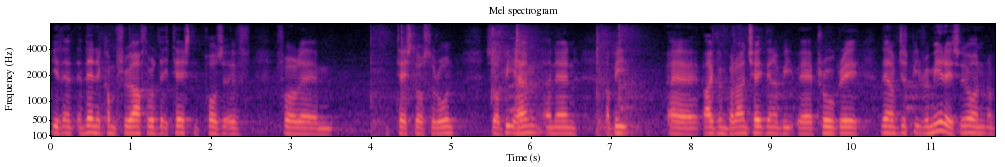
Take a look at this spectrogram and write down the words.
And then it come through afterward that he tested positive for um, testosterone. So I beat him, and then I beat uh, Ivan Baranchyk, then I beat uh, Prograis, then I've just beat Ramirez. You know, and I've,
